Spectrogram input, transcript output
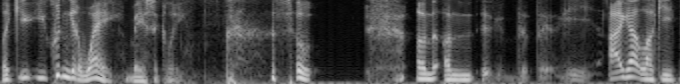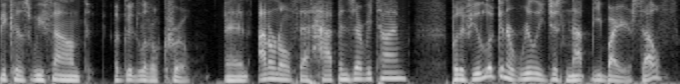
Like you, you couldn't get away, basically. so on, on I got lucky because we found a good little crew. And I don't know if that happens every time, but if you're looking to really just not be by yourself,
